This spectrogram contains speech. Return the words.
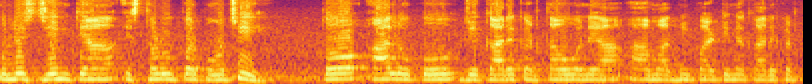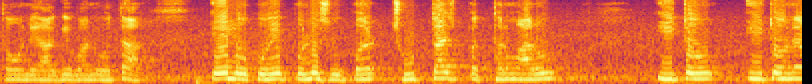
પોલીસ જેમ ત્યાં સ્થળ ઉપર પહોંચી, તો આ લોકો જે કાર્યકર્તાઓ અને આમ આદમી પાર્ટીના કાર્યકર્તાઓ અને આગેવાનો હતા, એ લોકોએ પોલીસ ઉપર છૂટતા જ પથ્થરમારો ઈંટો, ઈંટોને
